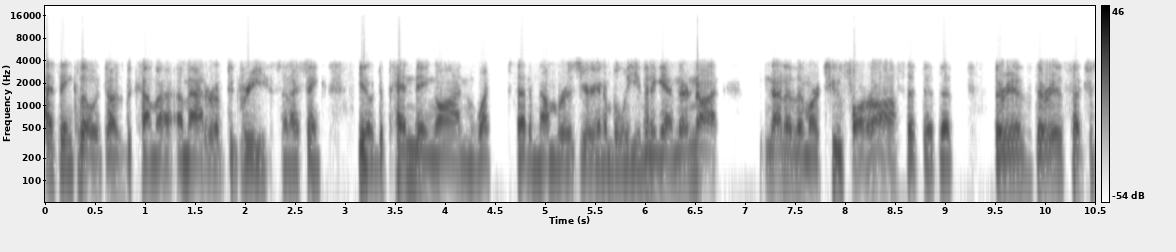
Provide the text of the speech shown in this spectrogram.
I think though it does become a, a matter of degrees, and I think you know depending on what set of numbers you're going to believe, and again, they're not none of them are too far off. That that, that there is there is such a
